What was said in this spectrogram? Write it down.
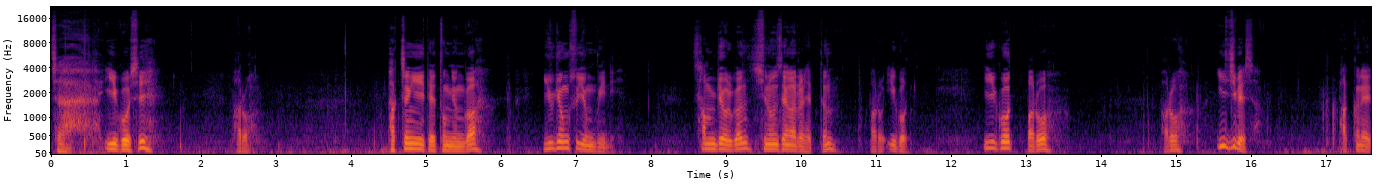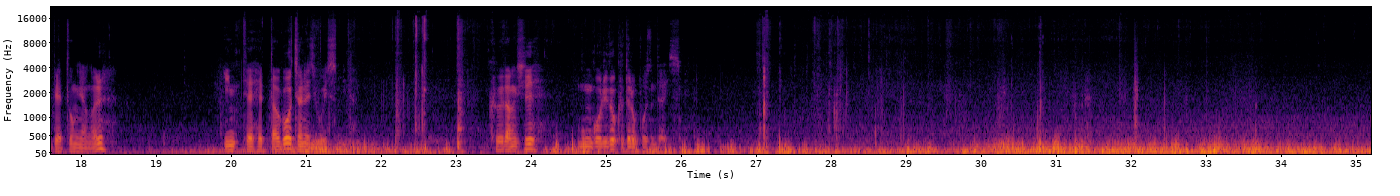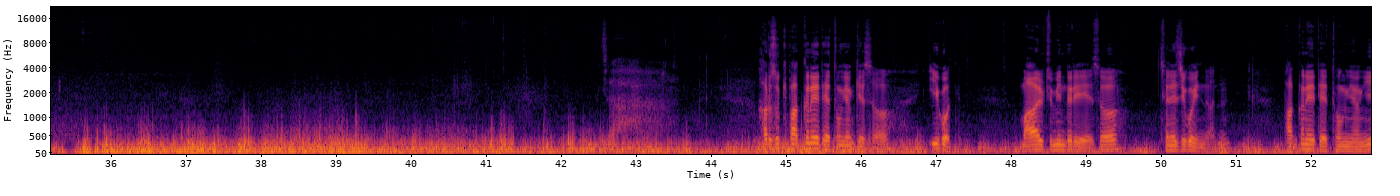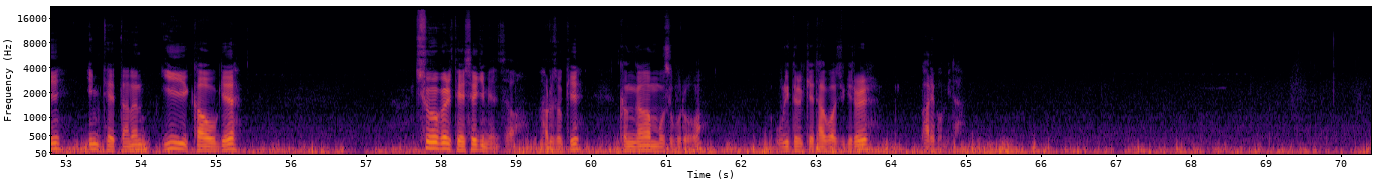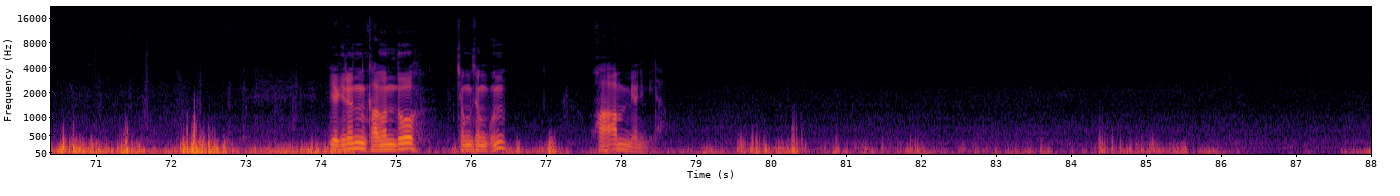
자, 이곳이 바로 박정희 대통령과 유경수 영부인이 3개월간 신혼생활을 했던 바로 이곳. 이곳 바로 바로 이 집에서 박근혜 대통령을 잉태했다고 전해지고 있습니다. 그 당시 문고리도 그대로 보존되어 있습니다. 자, 하루속히 박근혜 대통령께서 이곳 마을 주민들에 의해서 전해지고 있는 박근혜 대통령이 잉태했다는 이 가옥의 추억을 되새기면서 하루속히 건강한 모습으로 우리들께 다가와 주기를 바래봅니다. 여기는 강원도 정선군 화암면입니다.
